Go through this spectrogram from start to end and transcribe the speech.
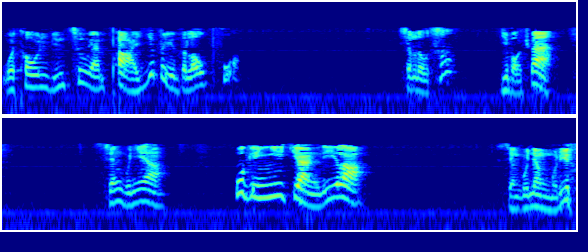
我陶文斌情愿怕一辈子老婆。想到此，一抱拳，仙姑娘，我给你见礼了。仙姑娘没理他，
